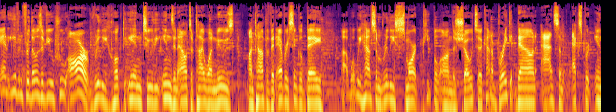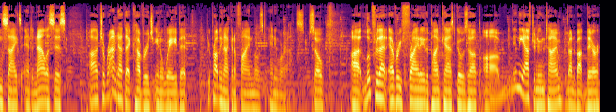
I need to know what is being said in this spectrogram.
And even for those of you who are really hooked into the ins and outs of Taiwan news on top of it every single day, uh, well, we have some really smart people on the show to kind of break it down, add some expert insights and analysis uh, to round out that coverage in a way that you're probably not going to find most anywhere else. So, uh, look for that every Friday. The podcast goes up uh, in the afternoon time, around about there.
